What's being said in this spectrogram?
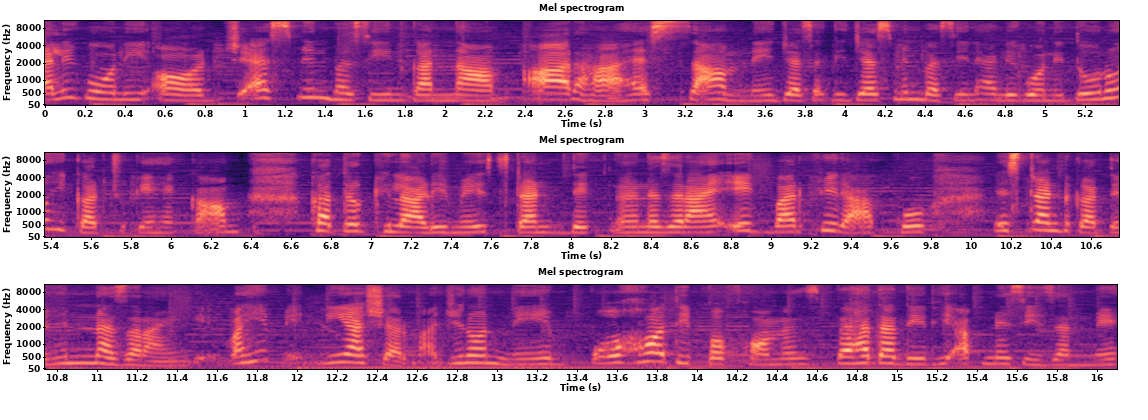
एलिगोनी और जैस्मिन भसीन का नाम आ रहा है सामने. जैसा कि जैस्मिन भसीन एलिगोनी दोनों ही कर चुके हैं काम. खतरों खिलाड़ी में स्टंट नज़र आए. एक बार फिर आपको स्टंट करते हुए नज़र आएँगे. वहीं पे निया शर्मा, जिन्होंने बहुत ही परफॉर्मेंस बेहतर दी थी अपने सीज़न में,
